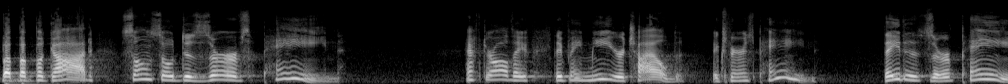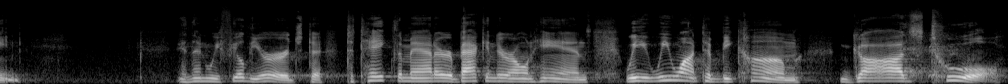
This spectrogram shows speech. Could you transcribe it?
But, but, but God, so and so deserves pain. After all, they, they've made me, your child, experience pain. They deserve pain. And then we feel the urge to, to take the matter back into our own hands. We, we want to become God's tool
